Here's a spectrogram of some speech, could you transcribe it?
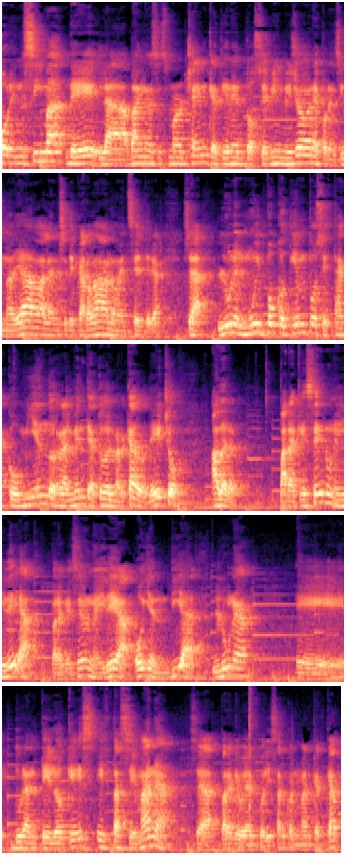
por encima de la Binance Smart Chain que tiene 12 mil millones, por encima de Avalanche, de Cardano, etc. O sea, Luna en muy poco tiempo se está comiendo realmente a todo el mercado. De hecho, a ver, para que se den una idea, para que se den una idea, hoy en día Luna, eh, durante lo que es esta semana, o sea, para que voy a actualizar con Market Cap,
